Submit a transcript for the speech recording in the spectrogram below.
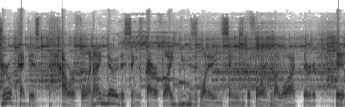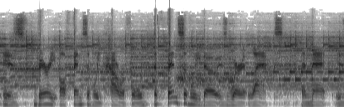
Drill Peck is powerful, and I know this thing's powerful. I used one of these things before in my walkthrough. It is very offensively powerful. Defensively, though, is where it lacks, and that is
